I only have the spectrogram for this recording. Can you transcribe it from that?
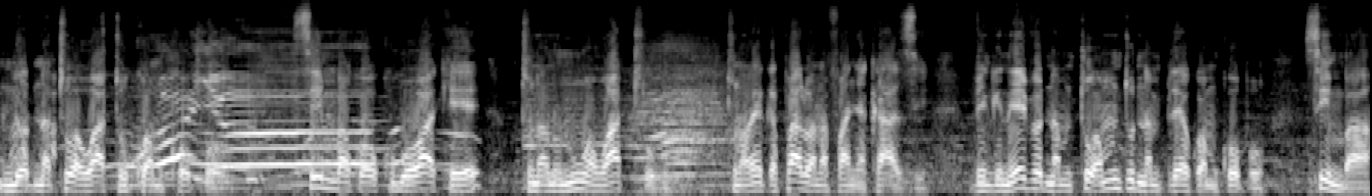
ndio tunatoa watu kwa mkopo. Simba kwa ukubwa wake tunanunua watu, tunaweka pale, wanafanya kazi. Vinginevyo tunamtoa mtu tunampeleka kwa mkopo. Simba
